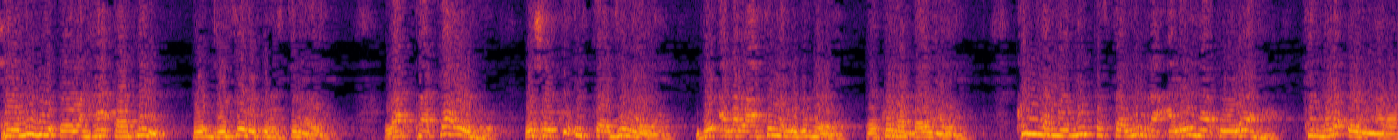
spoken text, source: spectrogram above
xoolihii uu lahaa oo dhan geesooday ku hirtinayaan wa tada'uhu waxay ku istaajinayaan biadlaafiha lugahooda way ku rabaynayaan kullamaa mar kastoo mara calayha uulaaha kan hore uu maro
